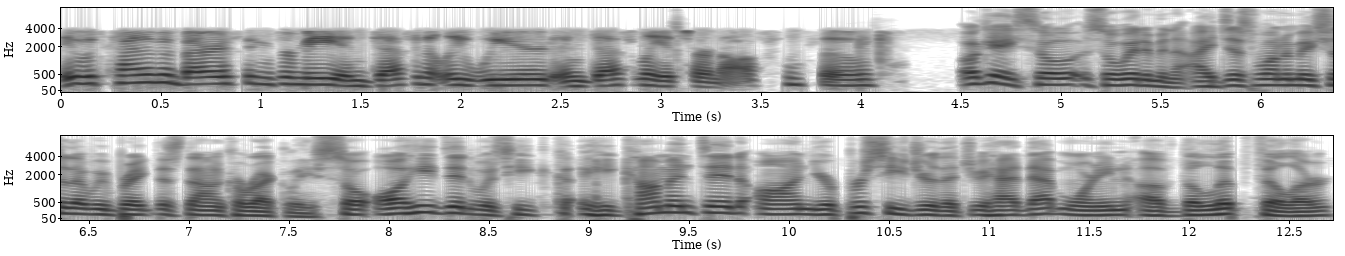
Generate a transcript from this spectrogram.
it was kind of embarrassing for me, and definitely weird, and definitely a turnoff. So Okay, so so wait a minute. I just want to make sure that we break this down correctly. So all he did was he he commented on your procedure that you had that morning of the lip filler,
